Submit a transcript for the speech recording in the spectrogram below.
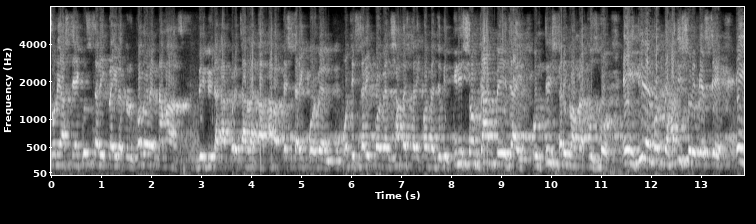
চলে আসছে একুশ তারিখ লাইলাতুল কদরের নামাজ। দুই দুই রাকাত করে চার রাকাত, আবার তেইশ তারিখ পড়বেন, পঁচিশ তারিখ পড়বেন, সাতাশ তারিখ পড়বেন। যদি তিরিশ রমজান পেয়ে যায় উনত্রিশ তারিখও আমরা খুঁজবো। এই দিনের মধ্যে হাদিস শরীফ এসছে, এই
